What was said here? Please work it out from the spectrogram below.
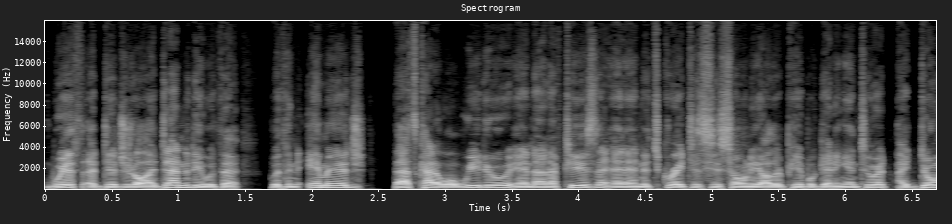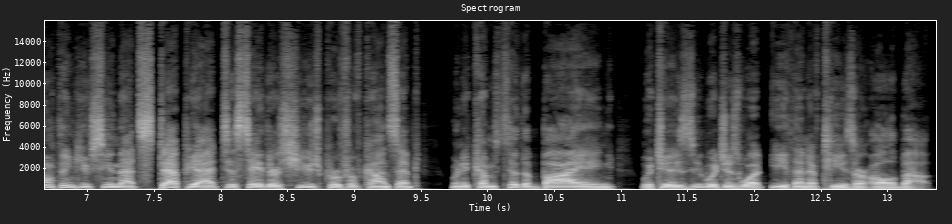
with a digital identity, with a with an image. That's kind of what we do in NFTs, and, and it's great to see so many other people getting into it. I don't think you've seen that step yet to say there's huge proof of concept when it comes to the buying, which is which is what ETH NFTs are all about.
